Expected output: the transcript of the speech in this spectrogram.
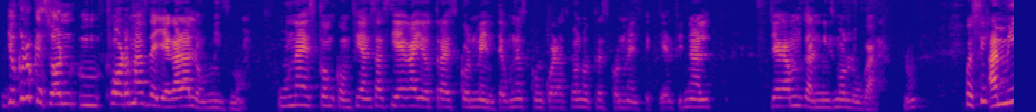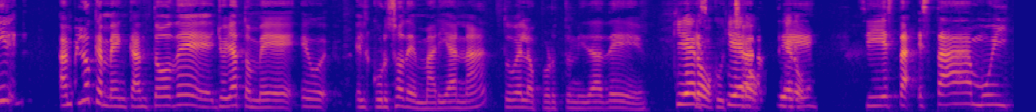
yo creo que son mm, formas de llegar a lo mismo. Una es con confianza ciega y otra es con mente. Una es con corazón, otra es con mente, que al final llegamos al mismo lugar, ¿no? Pues sí. A mí, a mí lo que me encantó de, yo ya tomé eh, el curso de Mariana, tuve la oportunidad de Quiero, quiero, escucharte. quiero. Sí, está, está muy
